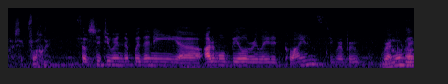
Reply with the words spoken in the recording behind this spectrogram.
I said, fine. So did you end up with any uh, automobile-related clients? Do you remember No, no,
